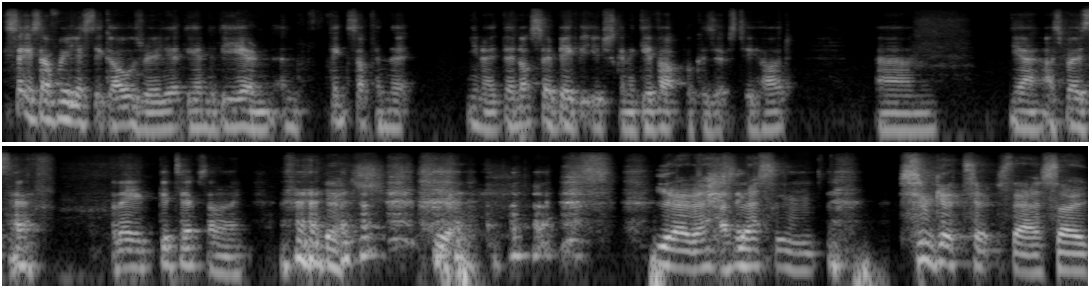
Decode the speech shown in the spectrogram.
set yourself realistic goals really at the end of the year and, and think something that you know they're not so big that you're just going to give up because it was too hard. Um, yeah i suppose that are they good tips? I don't know. yeah, yeah, yeah. There's, there's some some good tips there. So,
